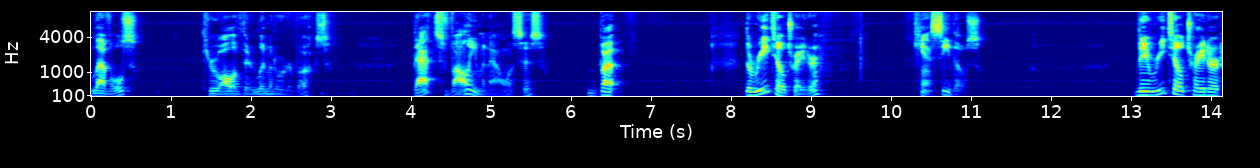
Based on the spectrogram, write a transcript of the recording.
levels through all of their limit order books. That's volume analysis. But the retail trader can't see those. The retail trader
